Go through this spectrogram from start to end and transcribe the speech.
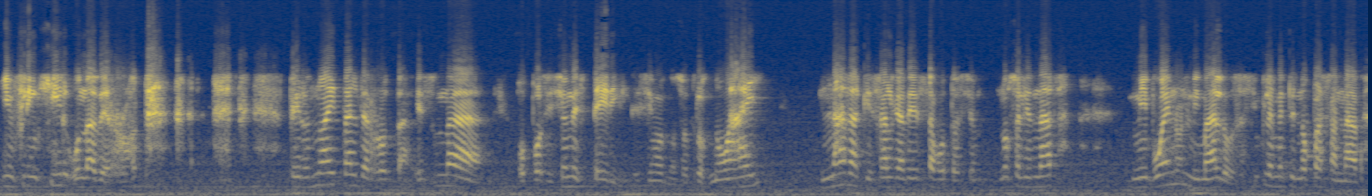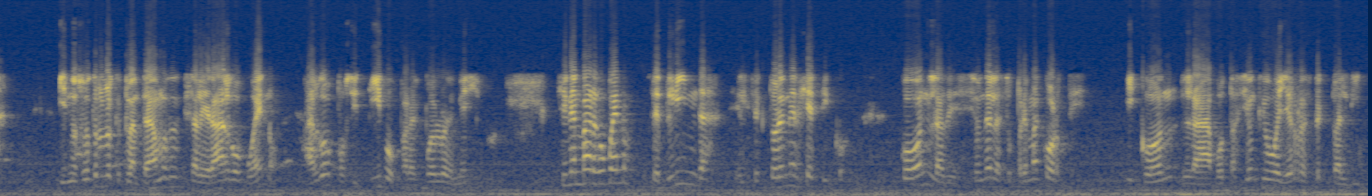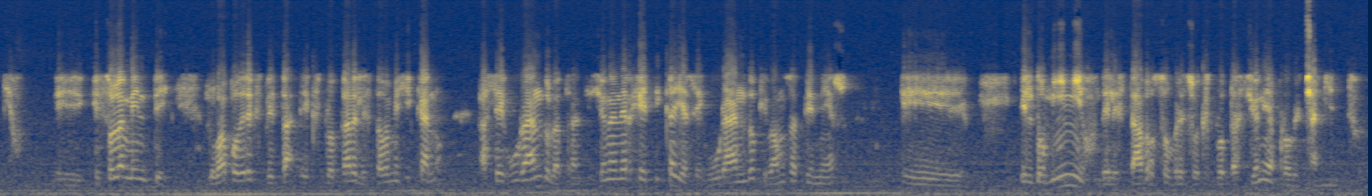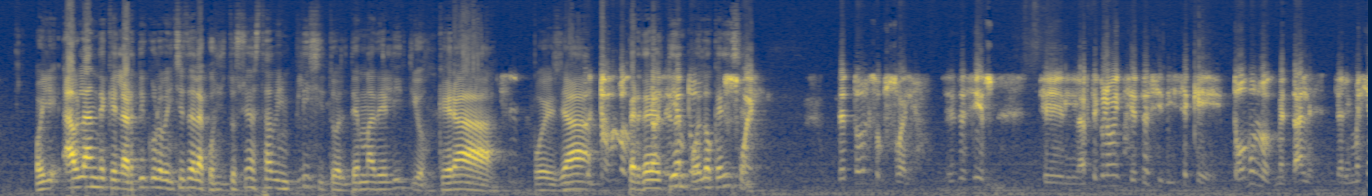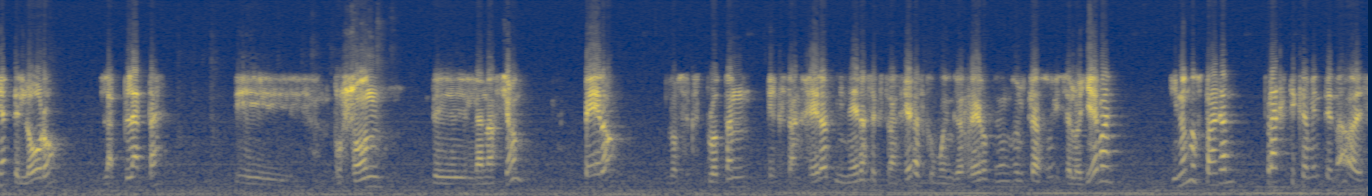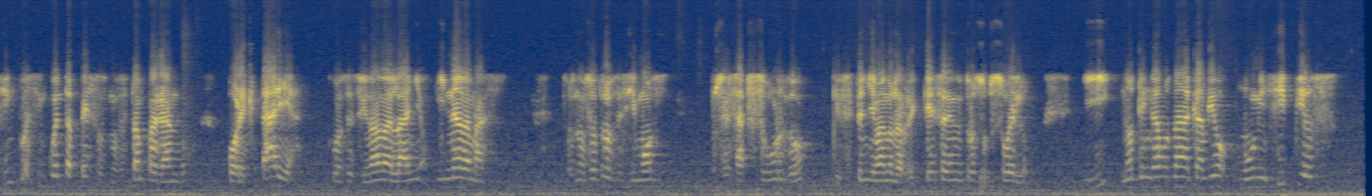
infligir una derrota. Pero no hay tal derrota, es una oposición estéril, decimos nosotros. No hay nada que salga de esa votación, no salió nada, ni bueno ni malo, o sea, simplemente no pasa nada. Y nosotros lo que planteamos es que saliera algo bueno, algo positivo para el pueblo de México. Sin embargo, bueno, se blinda el sector energético con la decisión de la Suprema Corte y con la votación que hubo ayer respecto al litio, eh, que solamente lo va a poder explotar el Estado mexicano, asegurando la transición energética y asegurando que vamos a tener eh, el dominio del Estado sobre su explotación y aprovechamiento. Oye, hablan de que el artículo 27 de la Constitución estaba implícito el tema del litio, que era pues ya perder el tiempo, es lo que dicen. De todo el subsuelo, es decir, el artículo 27 sí dice que todos los metales, ya imagínate, el oro, la plata, eh, pues son de la nación, pero los explotan extranjeras, mineras extranjeras, como en Guerrero tenemos el caso, y se lo llevan, y no nos pagan prácticamente nada, de 5 a 50 pesos nos están pagando por hectárea concesionada al año y nada más. Entonces nosotros decimos, pues es absurdo que se estén llevando la riqueza de nuestro subsuelo y no tengamos nada a cambio, municipios,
